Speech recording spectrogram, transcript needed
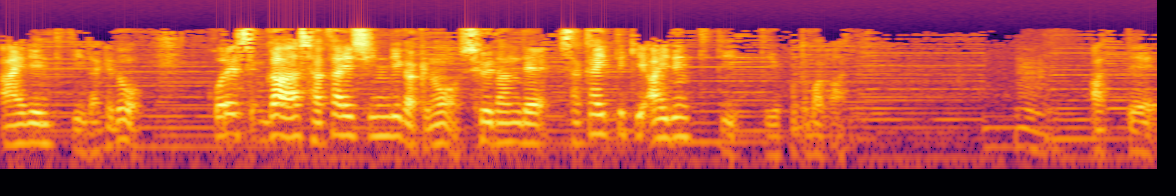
うん。アイデンティティだけど、これが社会心理学の集団で社会的アイデンティティっていう言葉がうん。あって、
